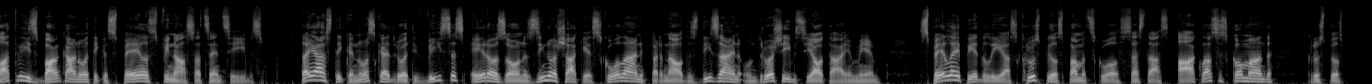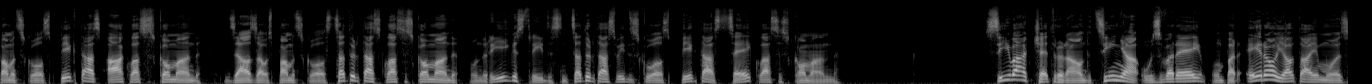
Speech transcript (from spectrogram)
Latvijas bankā notika spēles finālsacensības. Tajās tika noskaidroti visas Eirozonas zinošākie skolēni par naudas dizaina un drošības jautājumiem. Spēlē piedalījās Kruspils pamatskolas 6. A klases komanda, Kruspils pamatskolas 5. A klases komanda, Dzelzavas pamatskolas 4. klases komanda un Rīgas 34. vidusskolas 5. C klases komanda. Sīvāk četru raundu cīņā uzvarēja un par eiro jautājumos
